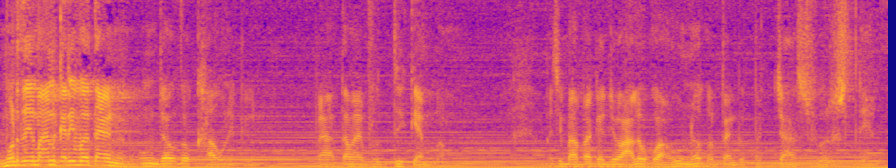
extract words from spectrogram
મૂર્તિમાન કરી બતાવ્યું ને, હું જાઉં તો ખાવું નહીં પીવું પણ તમે વૃદ્ધિ કેમ પામો? પછી બાપા કે જો આ લોકો આવું ન કરતા તો પચાસ વર્ષ દેવું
